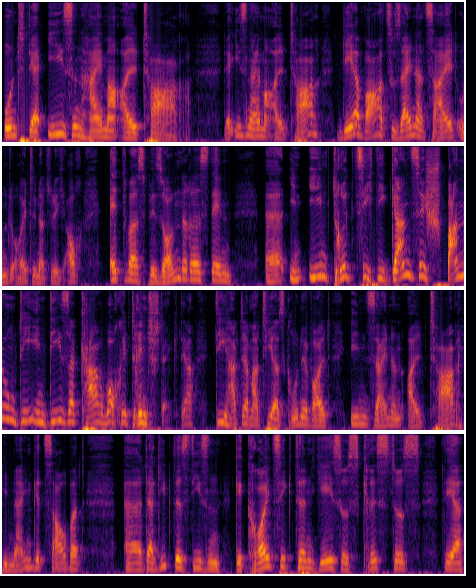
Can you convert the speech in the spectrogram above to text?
und der Isenheimer Altar. Der Isenheimer Altar, der war zu seiner Zeit und heute natürlich auch etwas Besonderes, denn äh, in ihm drückt sich die ganze Spannung, die in dieser Karwoche drinsteckt. Ja, die hat der Matthias Grunewald in seinen Altar hineingezaubert. Äh, da gibt es diesen gekreuzigten Jesus Christus, der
